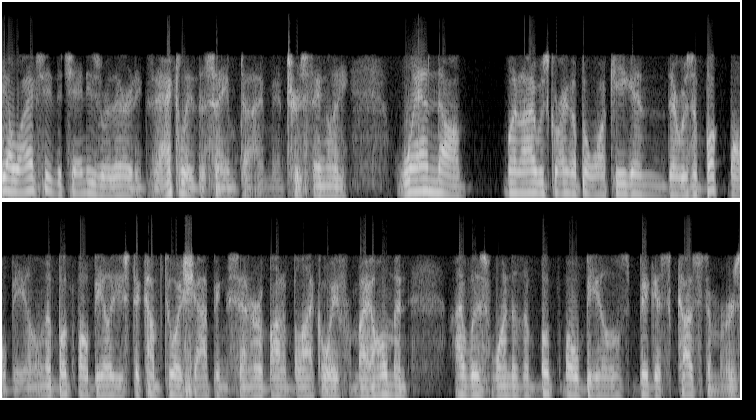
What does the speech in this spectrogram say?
Yeah, well, actually, the Cheneys were there at exactly the same time, interestingly. When uh, when I was growing up in Waukegan, there was a bookmobile, and the bookmobile used to come to a shopping center about a block away from my home, and I was one of the bookmobile's biggest customers.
